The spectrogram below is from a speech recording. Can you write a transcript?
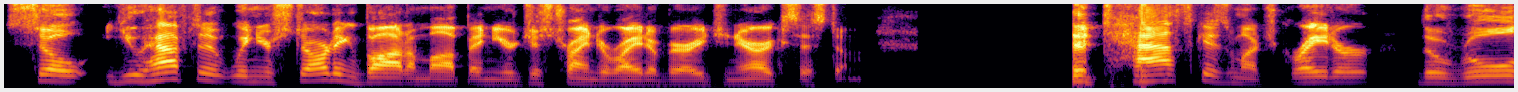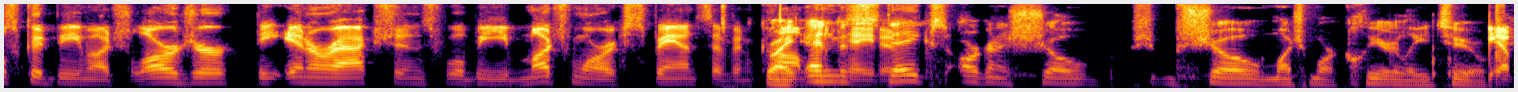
So you have to, when you're starting bottom up and you're just trying to write a very generic system, the task is much greater. The rules could be much larger. The interactions will be much more expansive and right. And mistakes are going to show show much more clearly too. Yep.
